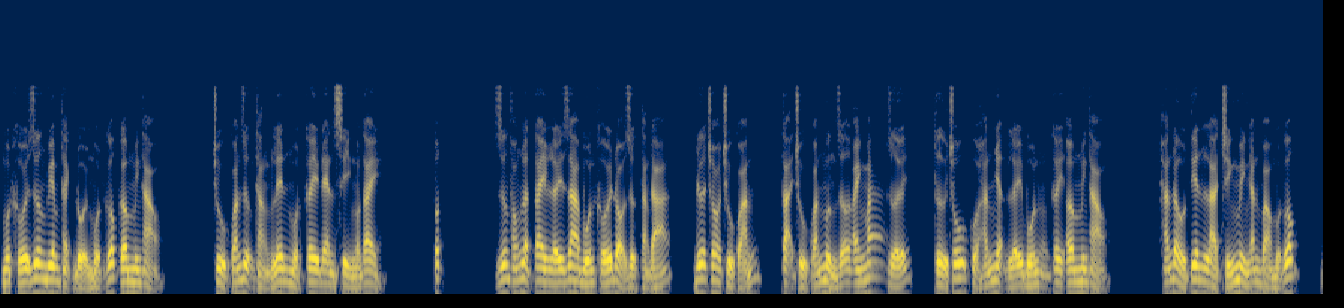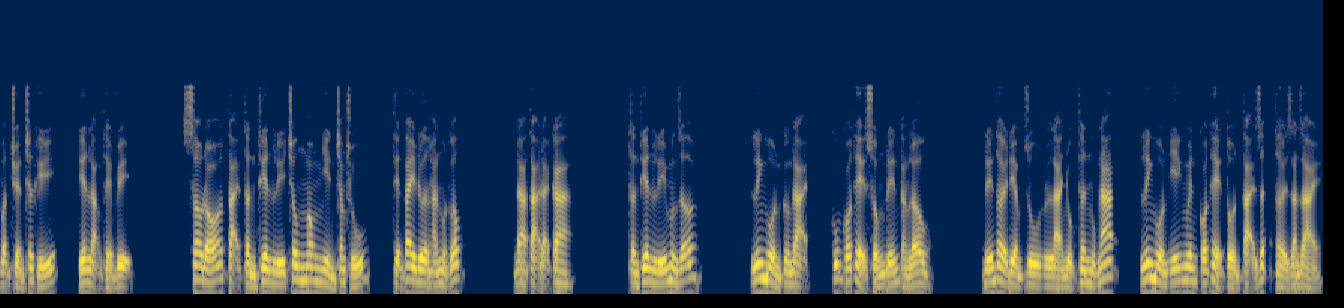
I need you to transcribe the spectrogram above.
Một khối dương viêm thạch đổi một gốc âm minh thảo chủ quán dựng thẳng lên một cây đen xì ngón tay. Tốt. dương phóng lật tay lấy ra bốn khối đỏ rực tảng đá, đưa cho chủ quán, tại chủ quán mừng rỡ ánh mắt dưới, từ chỗ của hắn nhận lấy bốn cây âm minh thảo. Hắn đầu tiên là chính mình ăn vào một gốc, vận chuyển chất khí, yên lặng thể vị. Sau đó tại tần thiên lý trông mong nhìn chăm chú, tiện tay đưa hắn một gốc. Đa tạ đại ca. Thần thiên lý mừng rỡ. Linh hồn cường đại, cũng có thể sống đến càng lâu. Đến thời điểm dù là nhục thân mục nát, linh hồn y nguyên có thể tồn tại rất thời gian dài.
